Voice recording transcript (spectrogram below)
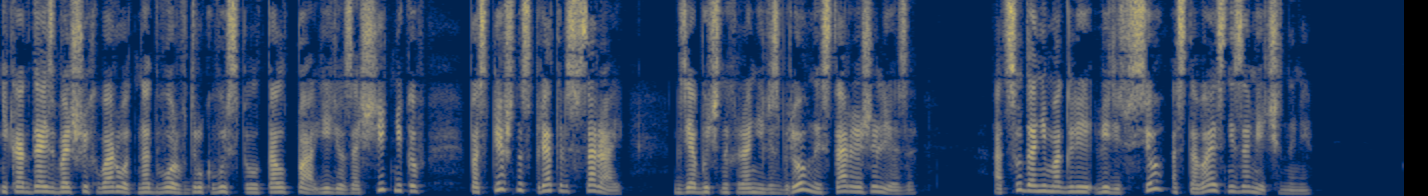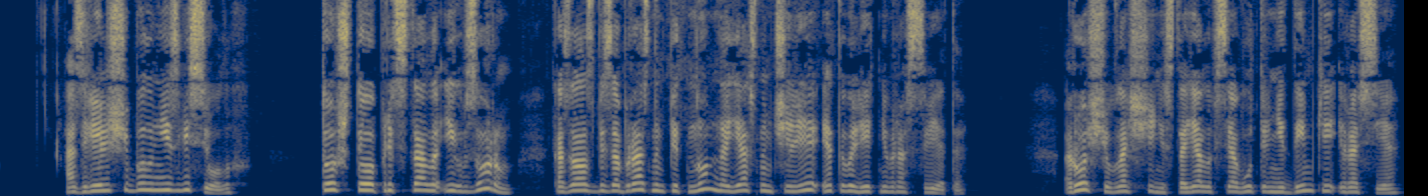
и когда из больших ворот на двор вдруг выспела толпа ее защитников, поспешно спрятались в сарай, где обычно хранились бревна и старое железо. Отсюда они могли видеть все, оставаясь незамеченными. А зрелище было не из веселых. То, что предстало их взором, казалось безобразным пятном на ясном челе этого летнего рассвета. Роща в лощине стояла вся в утренней дымке и росе.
